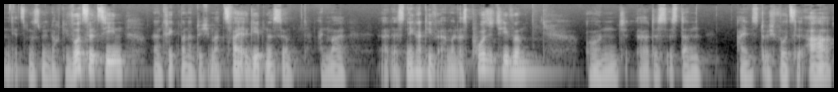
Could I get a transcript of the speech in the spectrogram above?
Und jetzt müssen wir noch die Wurzel ziehen und dann kriegt man natürlich immer zwei Ergebnisse, einmal äh, das Negative, einmal das Positive und äh, das ist dann 1 durch Wurzel a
